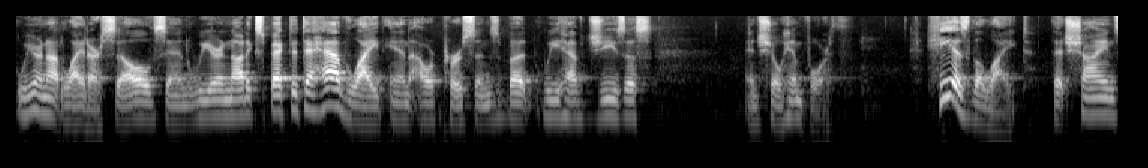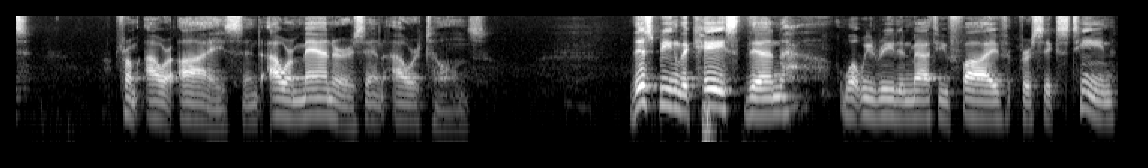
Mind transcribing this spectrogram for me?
We are not light ourselves, and we are not expected to have light in our persons, but we have Jesus and show him forth. He is the light that shines from our eyes and our manners and our tones. This being the case, then, what we read in Matthew 5, verse 16,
